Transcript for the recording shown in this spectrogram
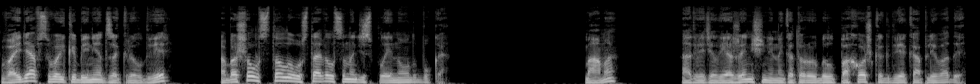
Войдя в свой кабинет, закрыл дверь, обошел стол и уставился на дисплей ноутбука. «Мама?» — ответил я женщине, на которую был похож, как две капли воды.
